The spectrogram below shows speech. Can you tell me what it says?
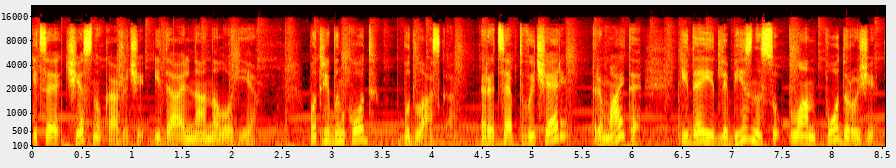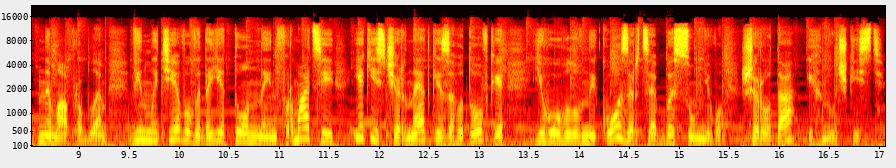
і це, чесно кажучи, ідеальна аналогія. Потрібен код? Будь ласка. Рецепт вечері? Тримайте. Ідеї для бізнесу, план подорожі нема проблем. Він миттєво видає тонни інформації, якісь чернетки, заготовки. Його головний козир це без сумніву, широта і гнучкість.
